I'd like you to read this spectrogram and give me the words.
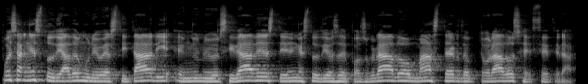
pues han estudiado en, en universidades, tienen estudios de posgrado, máster, doctorados, etc.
